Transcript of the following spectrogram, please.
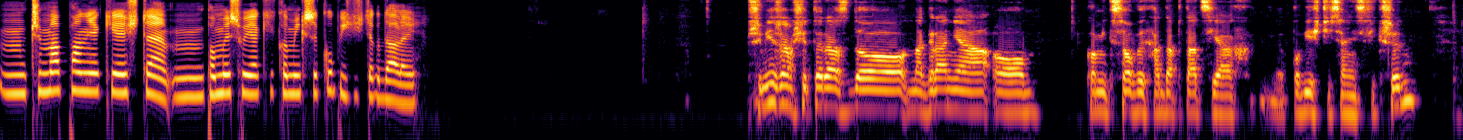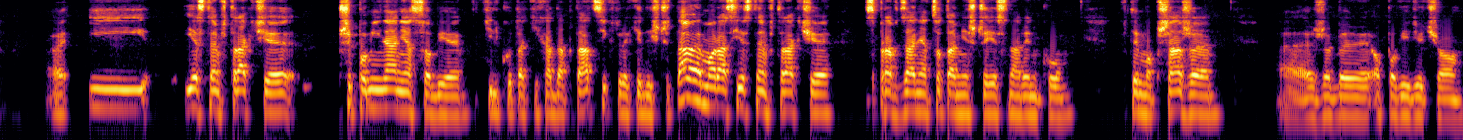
mm, czy ma pan jakieś te mm, pomysły, jakie komiksy kupić i tak dalej? Przymierzam się teraz do nagrania o komiksowych adaptacjach powieści science fiction. E, i jestem w trakcie przypominania sobie kilku takich adaptacji, które kiedyś czytałem oraz jestem w trakcie sprawdzania, co tam jeszcze jest na rynku w tym obszarze, e, żeby opowiedzieć o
